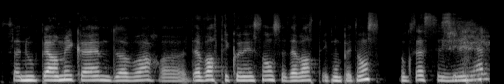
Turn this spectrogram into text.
ça nous permet quand même d'avoir euh, d'avoir tes connaissances et d'avoir tes compétences. Donc ça, c'est génial.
